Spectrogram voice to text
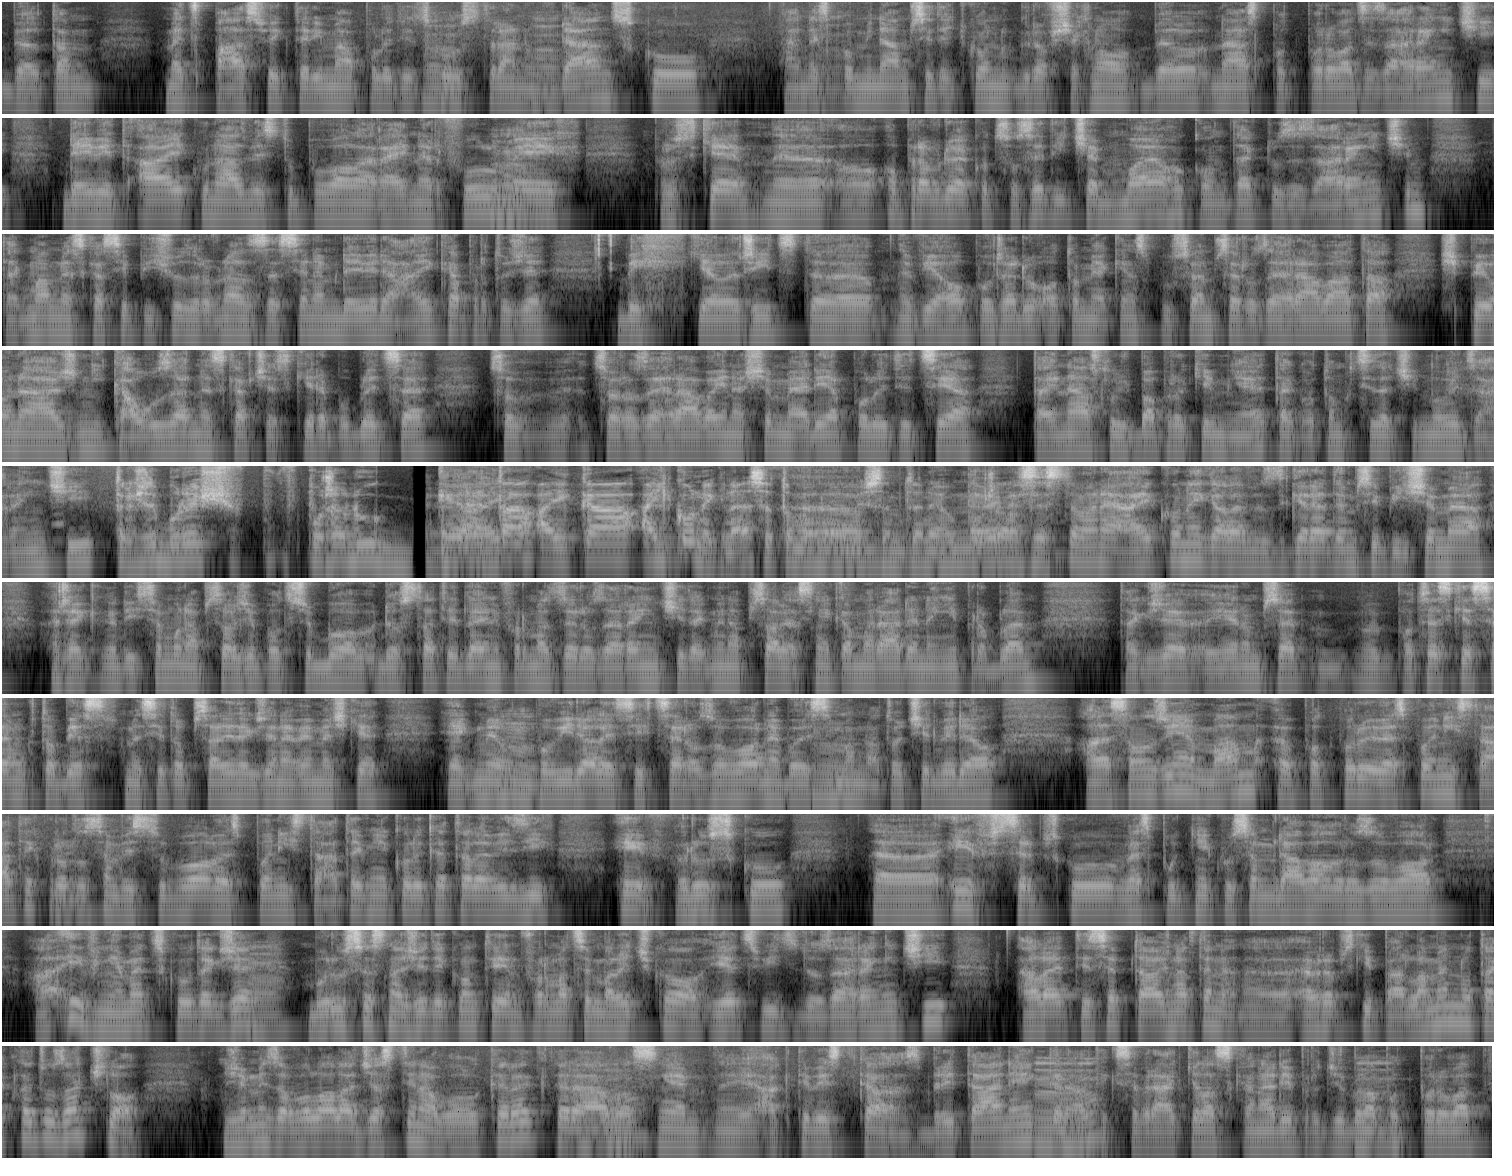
byl tam Mec Pásvy, který má politickou hmm. stranu hmm. v Dánsku, já nespomínám si teď, kdo všechno byl nás podporovat ze zahraničí. David Icke u nás vystupoval, Rainer Fulmich, hmm. Prostě eh, opravdu, jako co se týče mojeho kontaktu se zahraničím, tak mám dneska si píšu zrovna se synem Davida Aika, protože bych chtěl říct eh, v jeho pořadu o tom, jakým způsobem se rozehrává ta špionážní kauza dneska v České republice, co, co rozehrávají naše média, politici a tajná služba proti mně, tak o tom chci začít mluvit v zahraničí. Takže budeš v pořadu Gereta Aika Iconic, ne? Se to jmenuje, myslím, ten jeho pořad. Nevím, jestli se to jmenuje Iconic, ale s Geretem si píšeme a řekl, když jsem mu napsal, že potřebuji dostat tyhle informace do zahraničí, zahraničí, tak mi napsal, jasně kamaráde, není problém, takže jenom se po cestě sem k tobě jsme si to psali, takže nevím ještě, jak mi hmm. odpovídal, jestli chce rozhovor nebo jestli hmm. mám natočit video, ale samozřejmě mám podporu i ve Spojených státech, proto hmm. jsem vystupoval ve Spojených státech v několika televizích, i v Rusku, eh, i v Srbsku, ve Sputniku jsem dával rozhovor a i v Německu, takže hmm. budu se snažit jako ty informace maličko jet víc do zahraničí, ale ty se ptáš na ten eh, Evropský parlament, no takhle to začalo že mi zavolala Justina Walker, která uh-huh. vlastně je aktivistka z Británie, která uh-huh. teď se vrátila z Kanady, protože byla uh-huh. podporovat uh,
